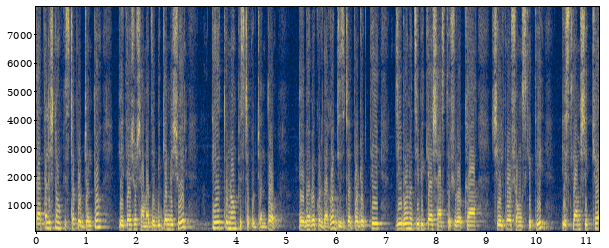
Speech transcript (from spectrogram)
তেতাল্লিশ নং পৃষ্ঠা পর্যন্ত, ইতিহাস ও সামাজিক বিজ্ঞান বিষয়ের তিয়াত্তর নং পৃষ্ঠা পর্যন্ত। এইভাবে করে দেখো ডিজিটাল প্রযুক্তি, জীবন ও জীবিকা, স্বাস্থ্য সুরক্ষা, শিল্প সংস্কৃতি, ইসলাম শিক্ষা,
